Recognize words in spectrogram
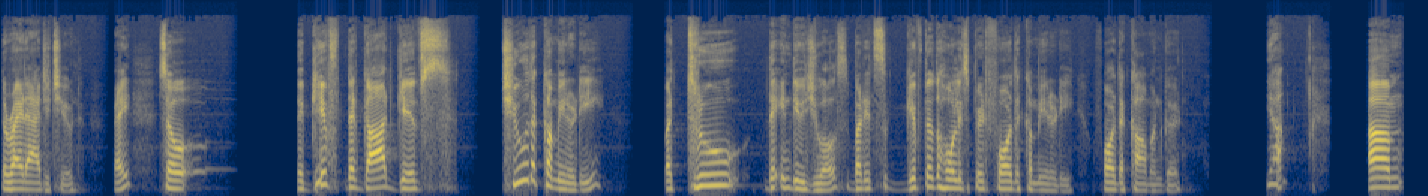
the right attitude, right? So the gift that God gives to the community, but through the individuals, but it's a gift of the Holy Spirit for the community, for the common good. Yeah. Um,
